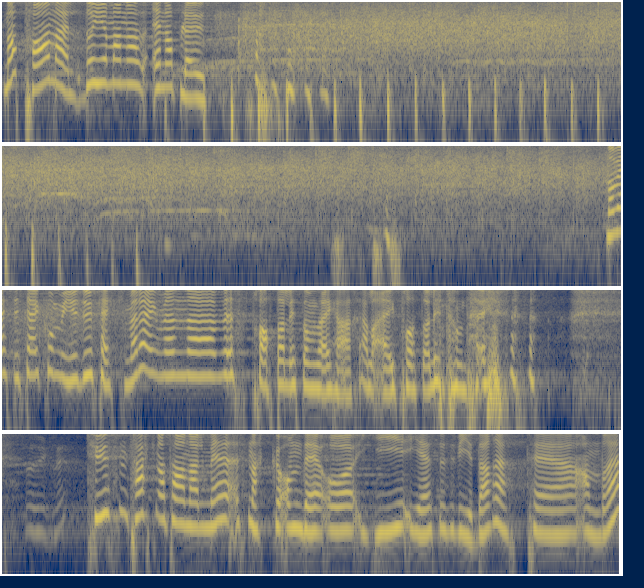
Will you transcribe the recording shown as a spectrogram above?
Nathanael. Da gir man en applaus. Nå vet ikke jeg hvor mye du fikk med deg, men uh, vi prata litt om deg her. Eller jeg prata litt om deg. Tusen takk, Nathanael. Vi snakker om det å gi Jesus videre til andre.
